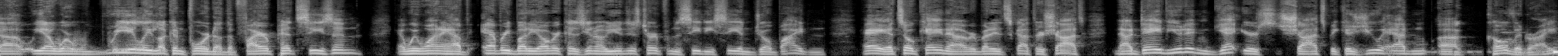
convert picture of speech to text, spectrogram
uh, you know we're really looking forward to the fire pit season and we want to have everybody over because you know you just heard from the cdc and joe biden hey it's okay now everybody that's got their shots now dave you didn't get your shots because you had uh, covid right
